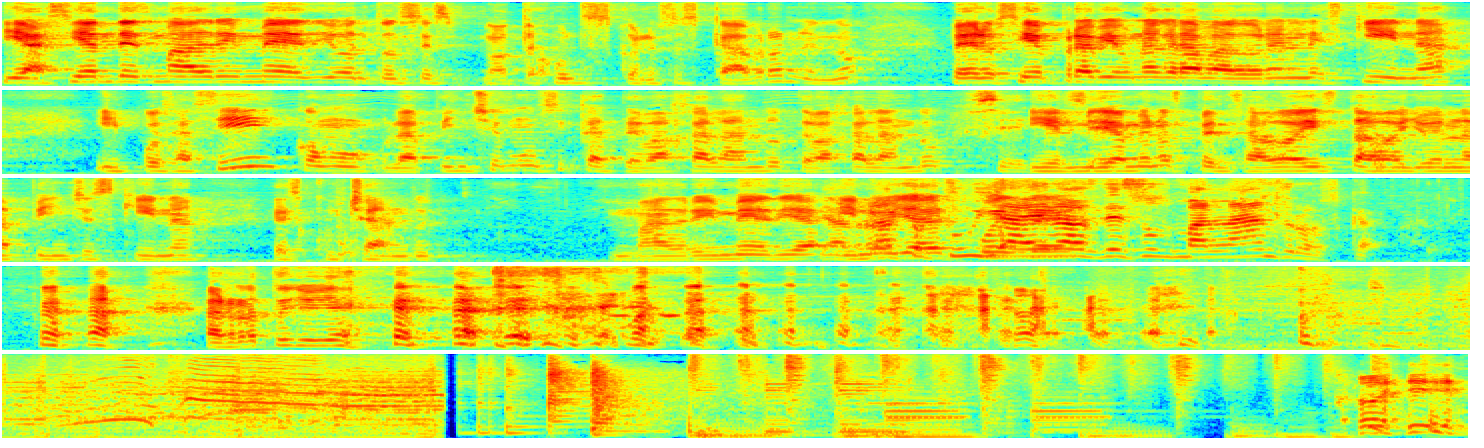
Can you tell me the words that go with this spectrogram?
y hacían desmadre y medio, entonces no te juntes con esos cabrones, ¿no? Pero siempre había una grabadora en la esquina y pues así como la pinche música te va jalando, te va jalando Sí, y el sí. día menos pensado ahí estaba yo en la pinche esquina escuchando madre y media Y al y, no rato ya tú ya eras de esos malandros. al rato yo ya Oye,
